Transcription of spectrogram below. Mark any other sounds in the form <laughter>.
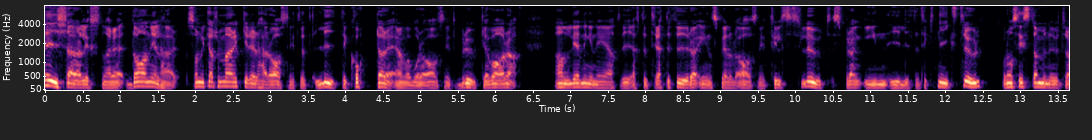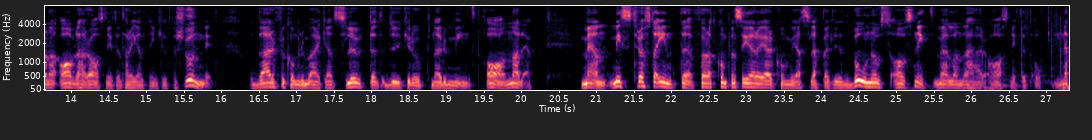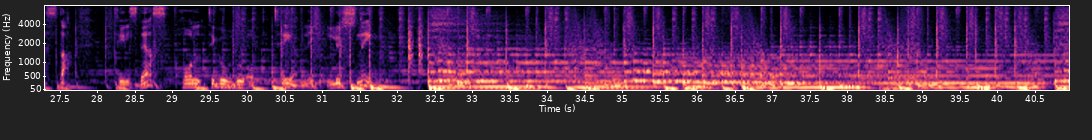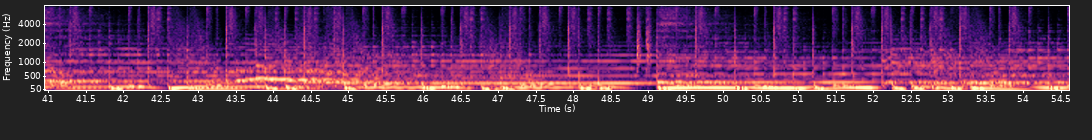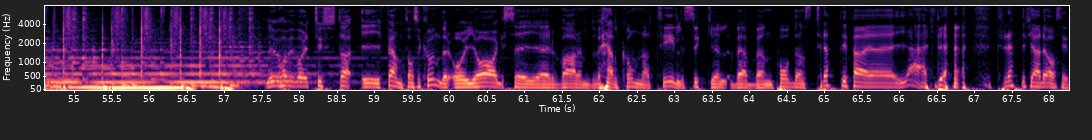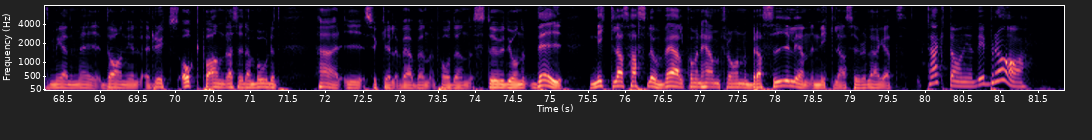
Hej kära lyssnare, Daniel här. Som ni kanske märker är det här avsnittet lite kortare än vad våra avsnitt brukar vara. Anledningen är att vi efter 34 inspelade avsnitt till slut sprang in i lite teknikstrul och de sista minuterna av det här avsnittet har helt enkelt försvunnit. Och därför kommer du märka att slutet dyker upp när du minst anar det. Men misströsta inte, för att kompensera er kommer vi att släppa ett litet bonusavsnitt mellan det här avsnittet och nästa. Tills dess, håll till godo och trevlig lyssning! Tysta i 15 sekunder och jag säger varmt välkomna till Cykelwebben-poddens 34 34 avsnitt med mig Daniel Rytz och på andra sidan bordet här i Cykelwebben-podden studion dig Niklas Hasslum, välkommen hem från Brasilien Niklas, hur är läget? Tack Daniel, det är bra.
